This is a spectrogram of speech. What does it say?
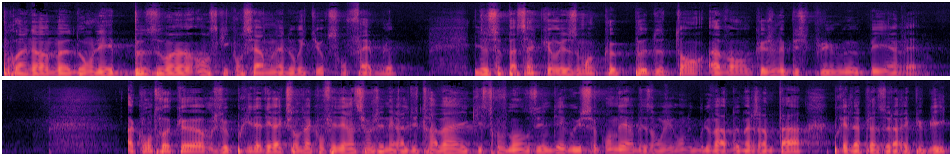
pour un homme dont les besoins en ce qui concerne la nourriture sont faibles, il ne se passa curieusement que peu de temps avant que je ne puisse plus me payer un verre. À contre-coeur, je pris la direction de la Confédération Générale du Travail, qui se trouve dans une des rues secondaires des environs du boulevard de Magenta, près de la place de la République,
